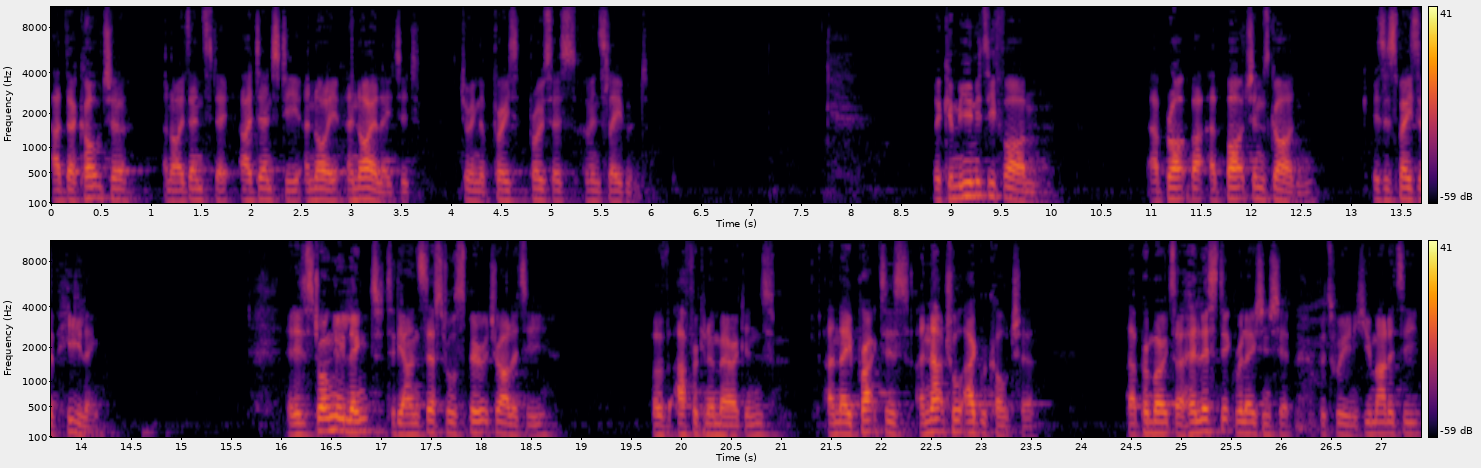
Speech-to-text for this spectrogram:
had their culture and identity annihilated during the process of enslavement. The community farm at, Bartram's Garden is a space of healing. It is strongly linked to the ancestral spirituality of African Americans, and they practice a natural agriculture that promotes a holistic relationship between humanity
